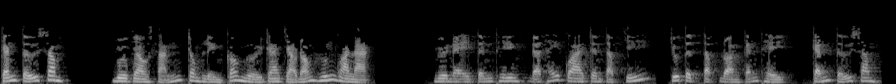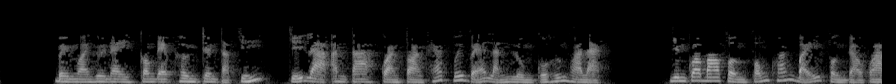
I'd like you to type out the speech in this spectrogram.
Cánh tử xâm. Vừa vào sảnh trong liền có người ra chào đón hướng hoa lạc, Người này tịnh thiên đã thấy qua trên tạp chí, chủ tịch tập đoàn cảnh thị, cảnh tử sâm. Bề ngoài người này còn đẹp hơn trên tạp chí, chỉ là anh ta hoàn toàn khác với vẻ lạnh lùng của hướng hoa lạc. Nhìn qua ba phần phóng khoáng bảy phần đào qua,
